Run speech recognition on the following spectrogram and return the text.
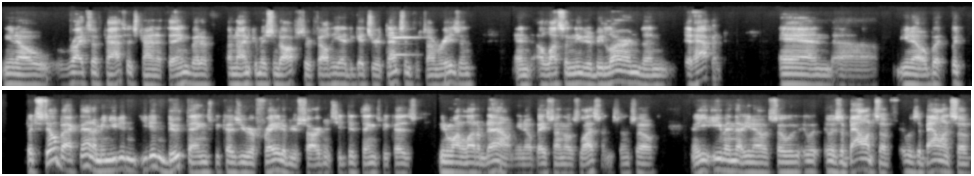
you know, rites of passage kind of thing. But if a non-commissioned officer felt he had to get your attention for some reason and a lesson needed to be learned, then it happened. And, uh, you know, but, but, but still back then, I mean, you didn't, you didn't do things because you were afraid of your sergeants. You did things because you didn't want to let them down, you know, based on those lessons. And so, even though, you know, so it, it was a balance of, it was a balance of,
